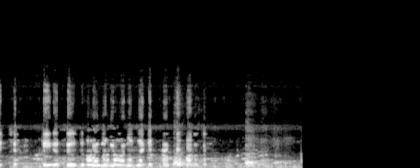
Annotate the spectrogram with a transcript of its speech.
আচ্ছা, ঠিক আছে। অনেক ধন্যবাদ আপনাকে।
